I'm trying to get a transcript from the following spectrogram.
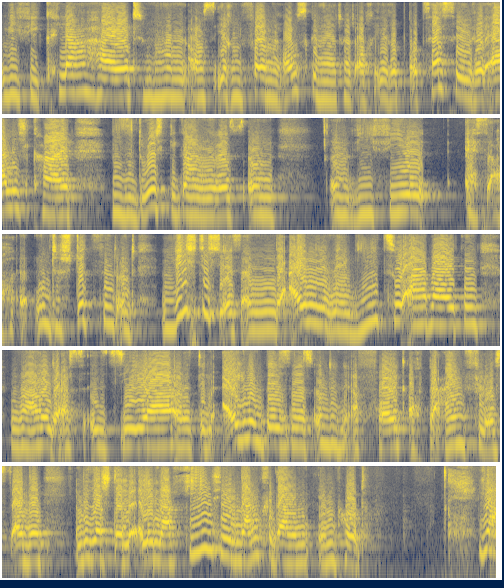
wie viel Klarheit man aus ihren Folgen rausgehört hat, auch ihre Prozesse, ihre Ehrlichkeit, wie sie durchgegangen ist und äh, wie viel es auch äh, unterstützend und wichtig ist, an der eigenen Energie zu arbeiten, weil das sehr den eigenen Business und den Erfolg auch beeinflusst. Also an dieser Stelle, Elena, vielen, vielen Dank für deinen Input. Ja,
